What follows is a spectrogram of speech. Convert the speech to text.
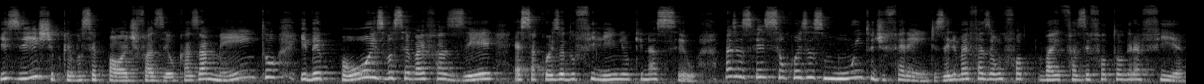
Existe, porque você pode fazer o casamento e depois você vai fazer essa coisa do filhinho que nasceu. Mas às vezes são coisas muito diferentes. Ele vai fazer um vai fazer fotografia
